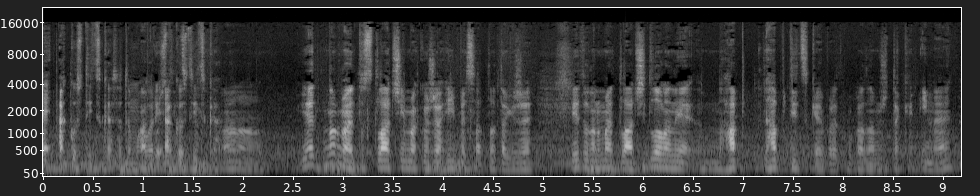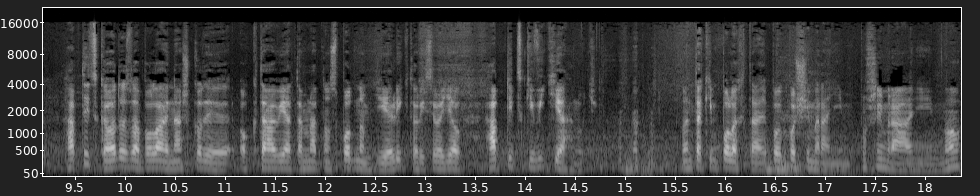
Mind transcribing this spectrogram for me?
E, akustická sa tomu hovorí, akustická. Áno, áno. Je, normálne to stlačím, akože hýbe sa to, takže je to normálne tlačidlo, len je hap, haptické, predpokladám, že také iné. Haptická odozva bola aj na Škode Octavia, tam na tom spodnom dieli, ktorý si vedel hapticky vytiahnuť. Len takým polechtaním, po, pošimraním. Pošimráním, no.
